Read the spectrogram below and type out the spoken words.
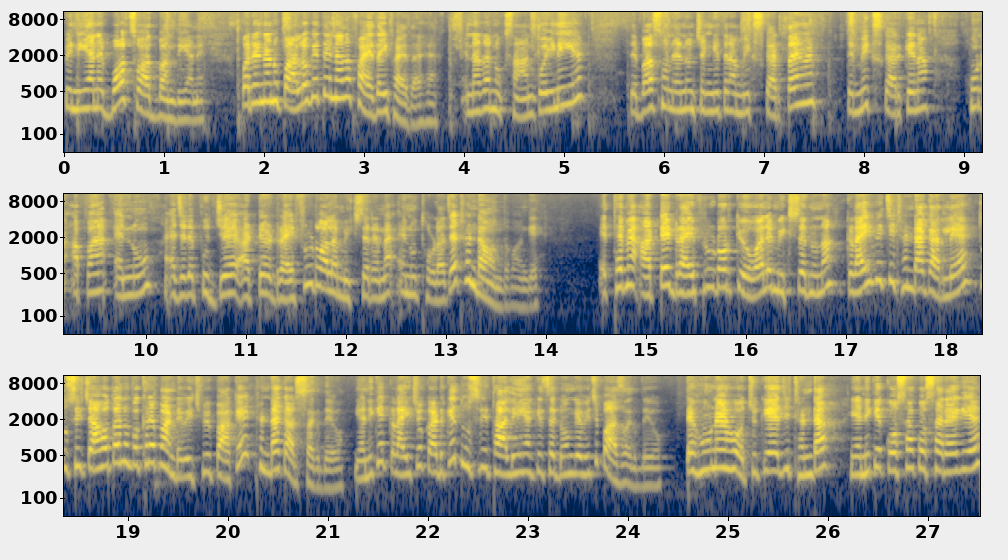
ਪਿੰਨੀਆਂ ਨੇ ਬਹੁਤ ਸਵਾਦ ਬਣਦੀਆਂ ਨੇ। ਪਰ ਇਹਨਾਂ ਨੂੰ ਪਾ ਲੋਗੇ ਤੇ ਇਹਨਾਂ ਦਾ ਫਾਇਦਾ ਹੀ ਫਾਇਦਾ ਹੈ। ਇਹਨਾਂ ਦਾ ਨੁਕਸਾਨ ਕੋਈ ਨਹੀਂ ਹੈ। ਤੇ ਬਸ ਹੁਣ ਇਹਨੂੰ ਚੰਗੀ ਤਰ੍ਹਾਂ ਮਿਕਸ ਕਰਤਾ ਹੈ ਮੈਂ। ਤੇ ਮਿਕਸ ਕਰਕੇ ਨਾ, ਹੁਣ ਆਪਾਂ ਇਹਨੂੰ, ਇਹ ਜਿਹੜੇ ਭੁੱਜੇ ਆਟੇ ਡਰਾਈ ਫਰੂਟ ਵਾਲਾ ਮਿਕਸਚਰ ਹੈ ਨਾ, ਇਹਨੂੰ ਥੋੜਾ ਜਿਹਾ ਠੰਡਾ ਹੋਣ ਦੇਵਾਂਗੇ। ਇੱਥੇ ਮੈਂ ਆਟੇ ਡਰਾਈ ਫਰੂਟ ਔਰ ਘਿਓ ਵਾਲੇ ਮਿਕਸਚਰ ਨੂੰ ਨਾ ਕੜਾਈ ਵਿੱਚ ਹੀ ਠੰਡਾ ਕਰ ਲਿਆ ਤੁਸੀਂ ਚਾਹੋ ਤਾਂ ਇਹਨੂੰ ਵੱਖਰੇ ਭਾਂਡੇ ਵਿੱਚ ਵੀ ਪਾ ਕੇ ਠੰਡਾ ਕਰ ਸਕਦੇ ਹੋ। ਯਾਨੀ ਕਿ ਕੜਾਈ ਚੋਂ ਕੱਢ ਕੇ ਦੂਸਰੀ ਥਾਲੀ ਜਾਂ ਕਿਸੇ ਡੋਂਗੇ ਵਿੱਚ ਪਾ ਸਕਦੇ ਹੋ। ਤੇ ਹੁਣ ਇਹ ਹੋ ਚੁੱਕਿਆ ਹੈ ਜੀ ਠੰਡਾ, ਯਾਨੀ ਕਿ ਕੋਸਾ ਕੋਸਾ ਰਹਿ ਗਿਆ ਹੈ।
